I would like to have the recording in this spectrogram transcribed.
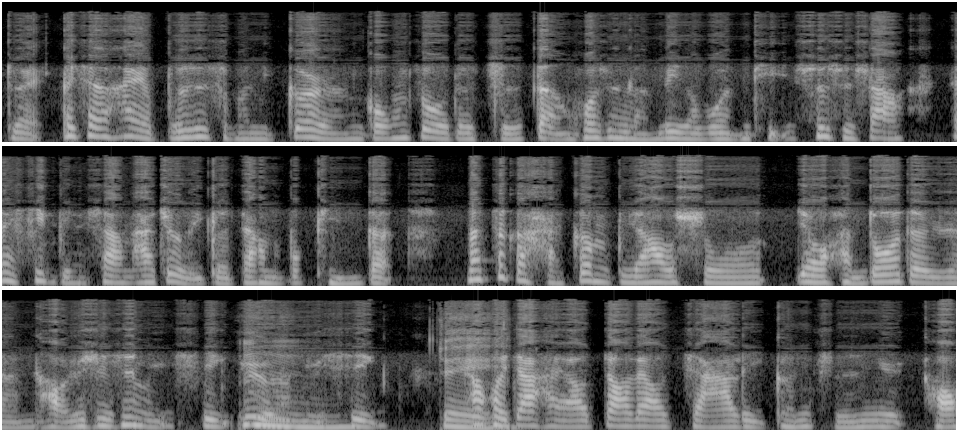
对，而且它也不是什么你个人工作的职等或是能力的问题，事实上在性别上它就有一个这样的不平等。那这个还更不要说有很多的人哈，尤其是女性，育儿女性。他回家还要照料家里跟子女，好，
